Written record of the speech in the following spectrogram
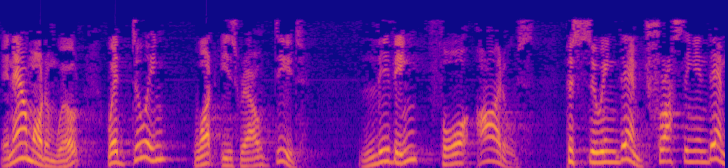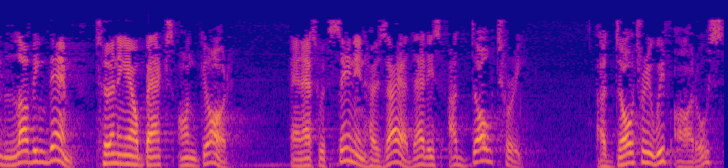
in our modern world, we're doing what Israel did. Living for idols. Pursuing them, trusting in them, loving them, turning our backs on God. And as we've seen in Hosea, that is adultery. Adultery with idols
